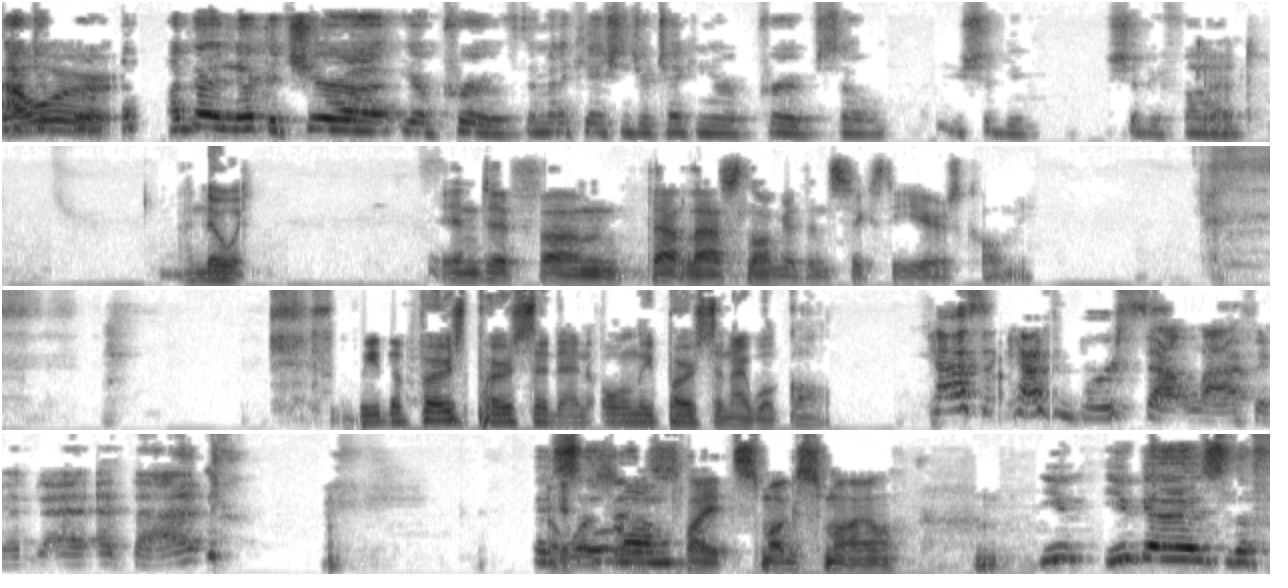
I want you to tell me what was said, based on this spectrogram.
Dr. Our- Poole, I've got to note that you're uh, you're approved. The medications you're taking are approved, so you should be should be fine. Good. I knew it. And if um, that lasts longer than 60 years, call me. Be the first person and only person I will call. Cass, Cass bursts out laughing at, at, at that. And It so, wasn't A um, slight smug smile. you you guys, the,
